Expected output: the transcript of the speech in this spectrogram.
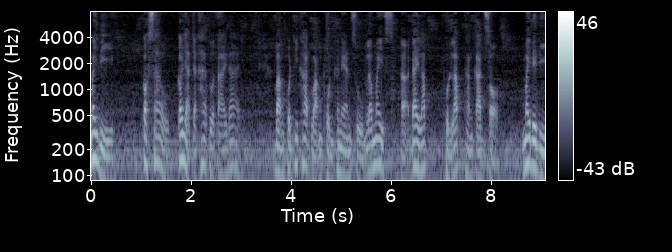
ไม่ดี ก็เศร้าก็อยากจะฆ่าตัวตายได้ บางคนที่คาดหวังผลคะแนนสูงแล้วไม่ได้รับผลลัพธ์ทางการสอบไม่ได้ดี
